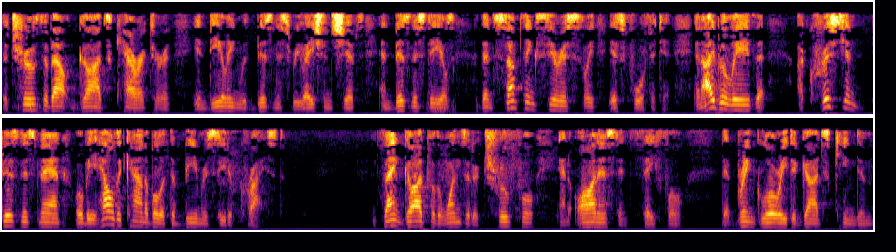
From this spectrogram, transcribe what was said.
The truth about God's character in dealing with business relationships and business deals, then something seriously is forfeited. And I believe that a Christian businessman will be held accountable at the bema seat of Christ. And thank God for the ones that are truthful and honest and faithful, that bring glory to God's kingdom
